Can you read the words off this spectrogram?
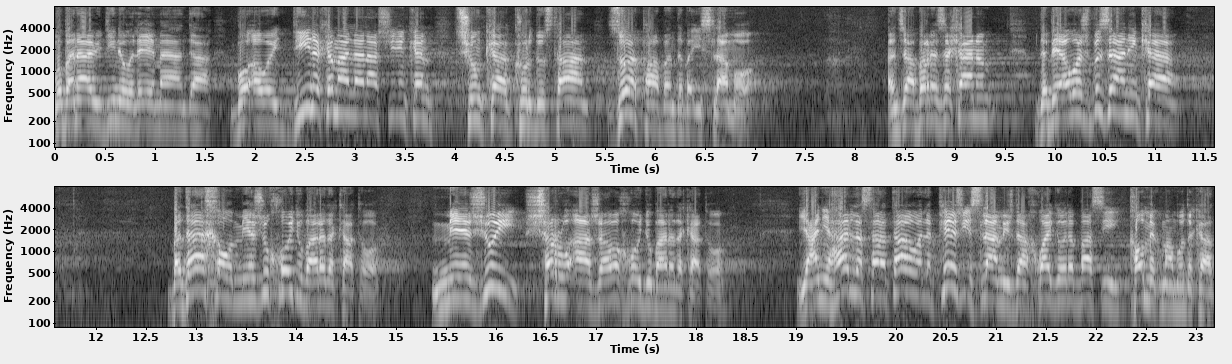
و بە ناوی دینەوە لە ئێمەیاندا بۆ ئەوەی دینەکەمان لا ناشرین کەن چونکە کوردستان زۆر پابندە بە ئیسلامەوە ئەجا بەڕێزەکانم دەبێ ئەوەش بزانین کە بەداخەوە مێژوو خۆی دووبارە دەکاتەوە مێژووی شەڕ و ئاژاوە خۆی دووبارە دەکاتەوە یعنی هەر لە سەرتاوە لە پێش ئیسلامیشدا خی گەورە باسی قومێکمان بۆ دەکات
